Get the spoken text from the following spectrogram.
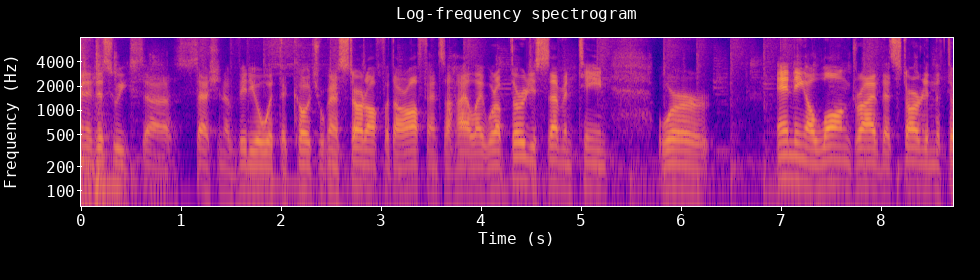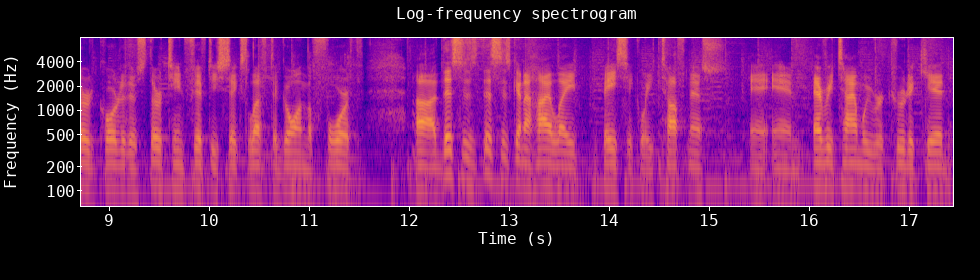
into this week's uh, session of video with the coach. We're going to start off with our offensive highlight. We're up 30 to 17. We're ending a long drive that started in the third quarter. There's 13:56 left to go on the fourth. Uh, this is this is going to highlight basically toughness. And, and every time we recruit a kid,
